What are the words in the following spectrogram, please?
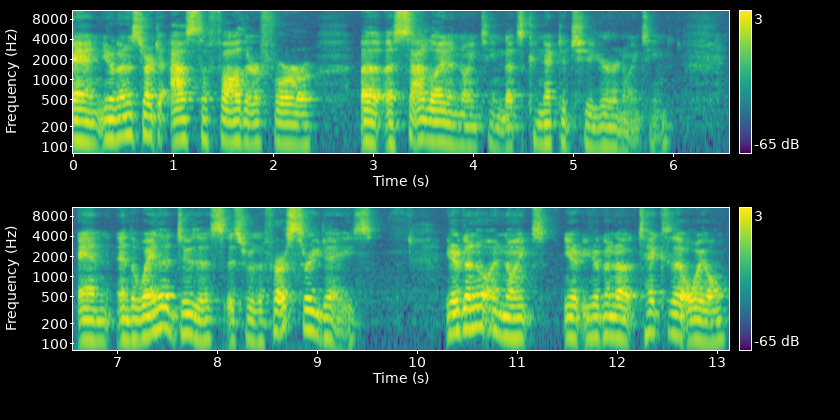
And you're going to start to ask the Father for a, a satellite anointing that's connected to your anointing. And, and the way to do this is for the first three days, you're going to anoint, you're, you're going to take the oil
